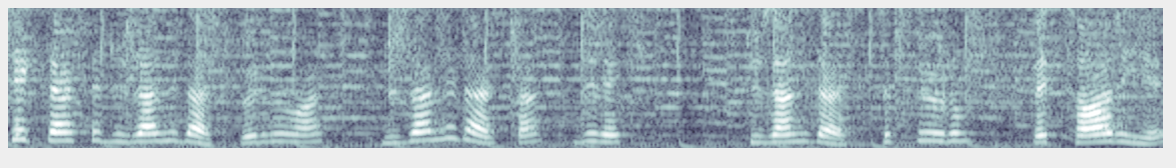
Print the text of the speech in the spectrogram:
tek ders ve düzenli ders bölümü var. Düzenli dersten direkt düzenli dersi tıklıyorum ve tarihi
